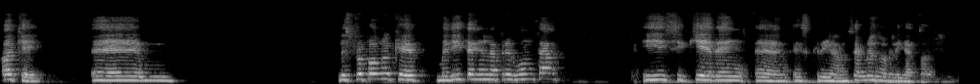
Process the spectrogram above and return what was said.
Ok. Em, les propongo que mediten en la pregunta y si quieren, eh, escriban. O sea, no es obligatorio.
